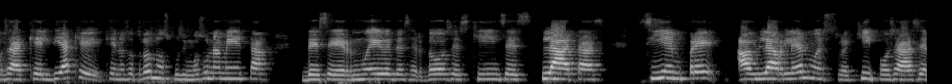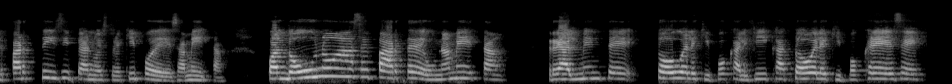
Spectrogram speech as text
o sea, que el día que, que, nosotros nos pusimos una meta de ser nueve, de ser doce, quince, platas, siempre hablarle a nuestro equipo, o sea, hacer partícipe a nuestro equipo de esa meta. Cuando uno hace parte de una meta, realmente todo el equipo califica, todo el equipo crece.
